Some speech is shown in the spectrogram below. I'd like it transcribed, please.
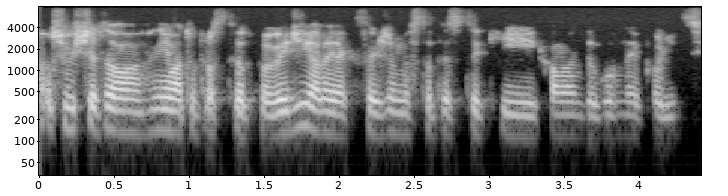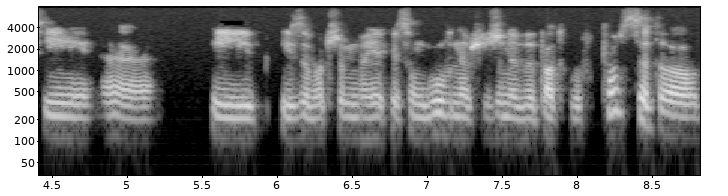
Oczywiście to nie ma tu prostej odpowiedzi, ale jak zajrzymy statystyki Komendy Głównej Policji e, i, i zobaczymy, jakie są główne przyczyny wypadków w Polsce, to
